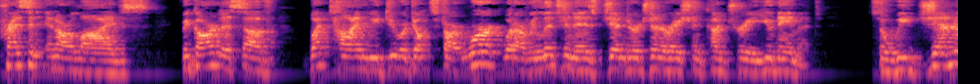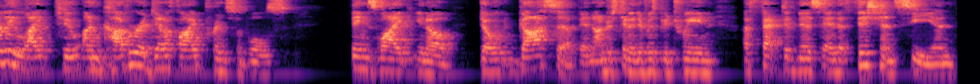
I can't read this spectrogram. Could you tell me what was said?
present in our lives, regardless of what time we do or don't start work, what our religion is, gender, generation, country, you name it. So we generally like to uncover, identify principles, things like, you know, don't gossip and understand the difference between effectiveness and efficiency and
